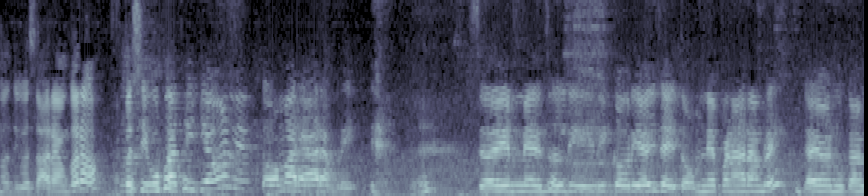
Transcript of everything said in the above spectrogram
નો દિવસ આરામ કરો. પછી ઊભા થઈ ગયા હો ને તો અમારે આરામ રહી. તો એમને જલ્દી રિકવરી આવી જાય તો અમને પણ આરામ રહે. ગાયોનું કામ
